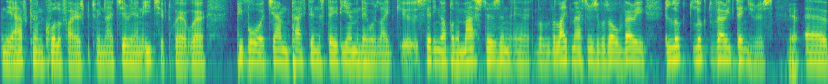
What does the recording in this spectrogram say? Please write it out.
in the AFCON qualifiers between Nigeria and Egypt, where where people were jam packed in the stadium and they were like uh, sitting up on the masters and uh, the, the light masters. It was all very. It looked looked very dangerous. Yeah. Uh,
